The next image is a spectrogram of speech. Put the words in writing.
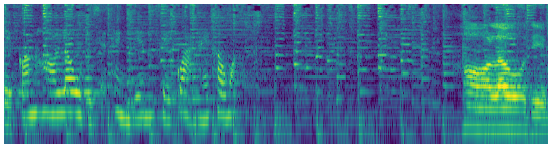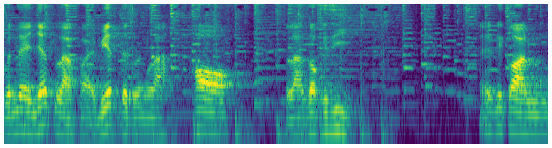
để con ho lâu thì sẽ thành viêm phế quản hay không ạ? Ho lâu thì vấn đề nhất là phải biết được rằng là ho là do cái gì. Thế thì còn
